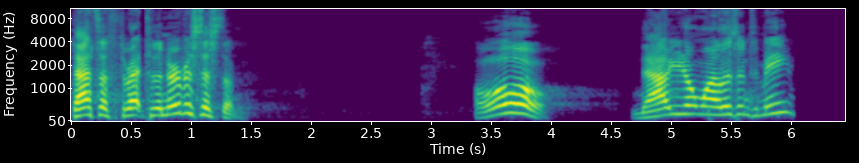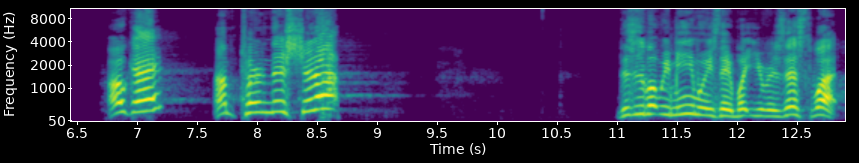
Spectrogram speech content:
that's a threat to the nervous system. Oh, now you don't want to listen to me? Okay, I'm turning this shit up. This is what we mean when we say what you resist, what?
